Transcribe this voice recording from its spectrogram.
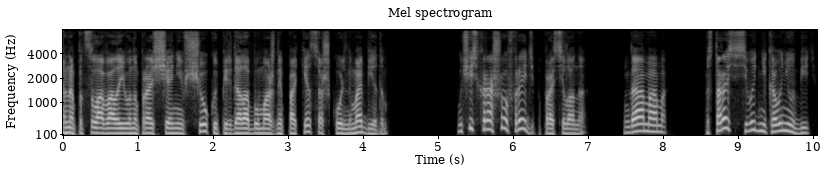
Она поцеловала его на прощание в щеку и передала бумажный пакет со школьным обедом. «Учись хорошо, Фредди», — попросила она. «Да, мама. Постарайся сегодня никого не убить».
